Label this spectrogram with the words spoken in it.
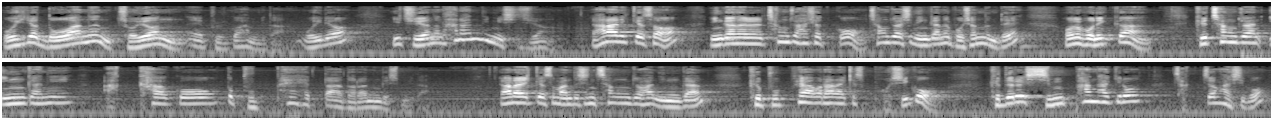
오히려 노아는 조연에 불과합니다. 오히려 이 주연은 하나님이시죠. 하나님께서 인간을 창조하셨고 창조하신 인간을 보셨는데 오늘 보니까 그 창조한 인간이 악하고 또 부패했다더라는 것입니다. 하나님께서 만드신 창조한 인간 그 부패함을 하나님께서 보시고 그들을 심판하기로 작정하시고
